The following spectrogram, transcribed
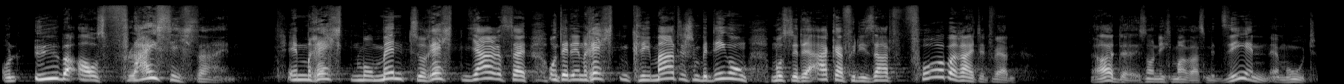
und überaus fleißig sein. Im rechten Moment, zur rechten Jahreszeit, unter den rechten klimatischen Bedingungen musste der Acker für die Saat vorbereitet werden. Ja, da ist noch nicht mal was mit Sehen im Hut.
